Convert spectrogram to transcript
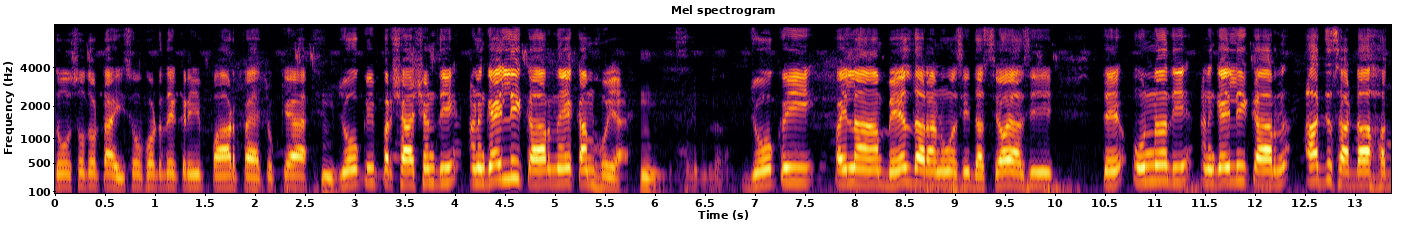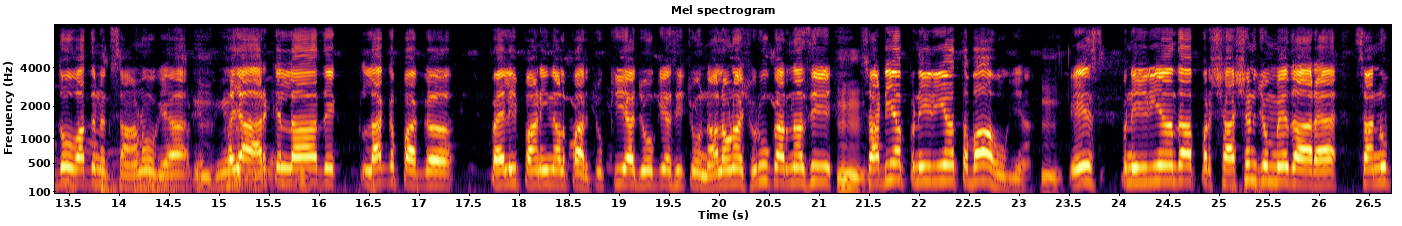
200 ਤੋਂ 250 ਫੁੱਟ ਦੇ ਕਰੀਬ ਪਾੜ ਪੈ ਚੁੱਕਿਆ। ਜੋ ਕਿ ਪ੍ਰਸ਼ਾਸਨ ਦੀ ਅਣਗਹਿਲੀ ਕਾਰਨ ਇਹ ਕੰਮ ਹੋਇਆ ਜੋ ਕਿ ਪਹਿਲਾਂ ਬੇਲਦਾਰਾਂ ਨੂੰ ਅਸੀਂ ਦੱਸਿਆ ਹੋਇਆ ਸੀ ਤੇ ਉਹਨਾਂ ਦੀ ਅਣਗਹਿਲੀ ਕਾਰਨ ਅੱਜ ਸਾਡਾ ਹੱਦੋਂ ਵੱਧ ਨੁਕਸਾਨ ਹੋ ਗਿਆ। ਹਜ਼ਾਰ ਕਿੱਲਾ ਦੇ ਲਗਭਗ ਪਹਿਲੀ ਪਾਣੀ ਨਾਲ ਭਰ ਚੁੱਕੀ ਆ ਜੋ ਕਿ ਅਸੀਂ ਝੋਨਾ ਲਾਉਣਾ ਸ਼ੁਰੂ ਕਰਨਾ ਸੀ। ਸਾਡੀਆਂ ਪਨੀਰੀਆਂ ਤਬਾਹ ਹੋ ਗਈਆਂ। ਇਸ ਪਨੀਰੀਆਂ ਦਾ ਪ੍ਰਸ਼ਾਸਨ ਜ਼ਿੰਮੇਦਾਰ ਹੈ। ਸਾਨੂੰ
